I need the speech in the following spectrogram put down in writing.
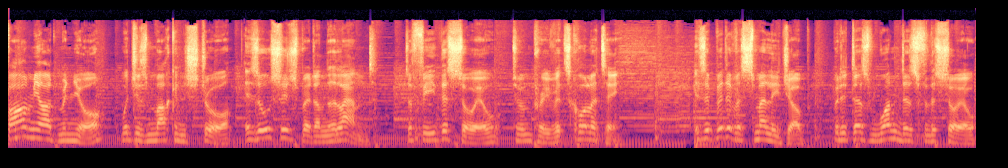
Farmyard manure, which is muck and straw, is also spread on the land to feed the soil to improve its quality. It's a bit of a smelly job, but it does wonders for the soil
